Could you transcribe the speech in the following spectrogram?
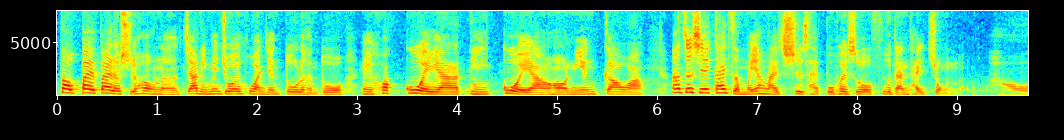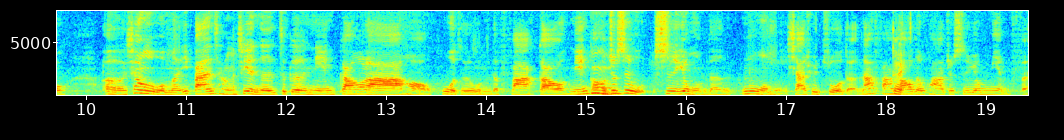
到拜拜的时候呢，家里面就会忽然间多了很多哎花柜啊、地桂啊、哈年糕啊，那这些该怎么样来吃才不会说负担太重呢？好。呃，像我们一般常见的这个年糕啦，哈，或者我们的发糕，年糕就是是用我们的糯米下去做的，那发糕的话就是用面粉，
